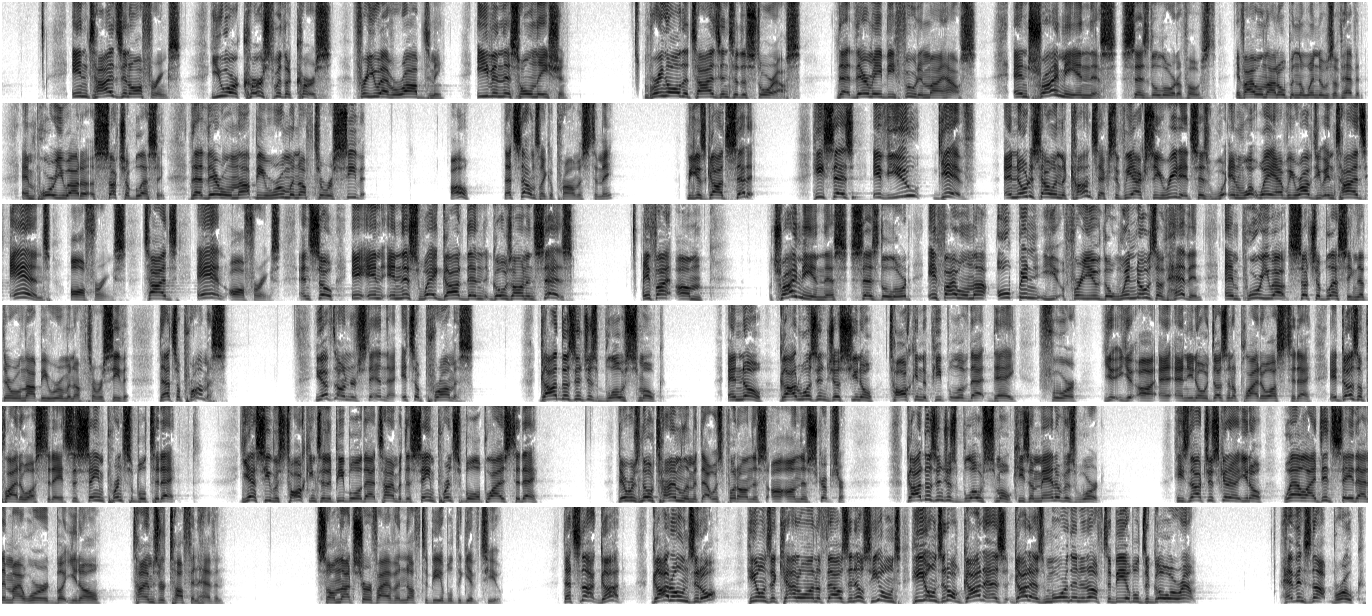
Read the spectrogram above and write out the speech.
In tithes and offerings, you are cursed with a curse, for you have robbed me, even this whole nation. Bring all the tithes into the storehouse, that there may be food in my house. And try me in this, says the Lord of hosts if I will not open the windows of heaven and pour you out a, such a blessing that there will not be room enough to receive it. Oh, that sounds like a promise to me because God said it. He says, if you give, and notice how in the context, if we actually read it, it says, in what way have we robbed you? In tithes and offerings. Tithes and offerings. And so in, in, in this way, God then goes on and says, if I, um, Try me in this, says the Lord, if I will not open for you the windows of heaven and pour you out such a blessing that there will not be room enough to receive it. That's a promise. You have to understand that. It's a promise. God doesn't just blow smoke. And no, God wasn't just, you know, talking to people of that day for, you, you, uh, and, and, you know, it doesn't apply to us today. It does apply to us today. It's the same principle today. Yes, he was talking to the people of that time, but the same principle applies today. There was no time limit that was put on this on this scripture. God doesn't just blow smoke. He's a man of his word. He's not just going to, you know, well, I did say that in my word, but you know, times are tough in heaven. So I'm not sure if I have enough to be able to give to you. That's not God. God owns it all. He owns a cattle on a thousand hills. He owns, he owns it all. God has, God has more than enough to be able to go around. Heaven's not broke.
